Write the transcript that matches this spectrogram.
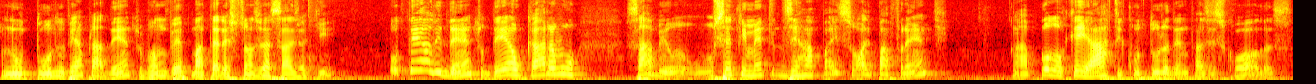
no turno, venha para dentro, vamos ver matérias transversais aqui. Botei ali dentro, dê ao cara o, sabe, o, o sentimento de dizer, rapaz, olhe para frente. Ah, coloquei arte e cultura dentro das escolas.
